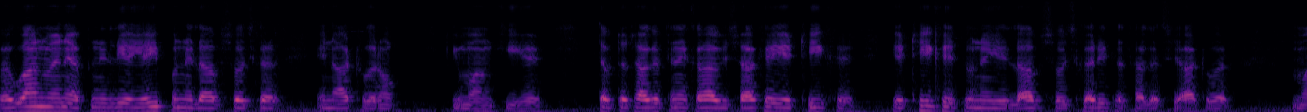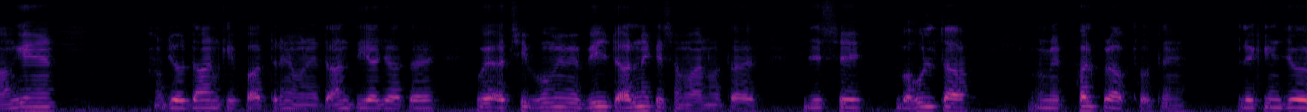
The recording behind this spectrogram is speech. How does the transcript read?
भगवान, मैंने अपने लिए यही पुण्य लाभ सोचकर इन आठ वरों की मांग की है। तब तथागत ने कहा विशाखे ये ठीक है। ये ठीक है, तूने ये लाभ सोचकर ही तथागत से आठ वर मांगे हैं। जो दान के पात्र हैं, उन्हें दान दिया जाता है। वह अच्छी भूमि में बीज डालने के समान होता है, जिससे बहुलता में फल प्राप्त होते हैं। लेकिन जो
